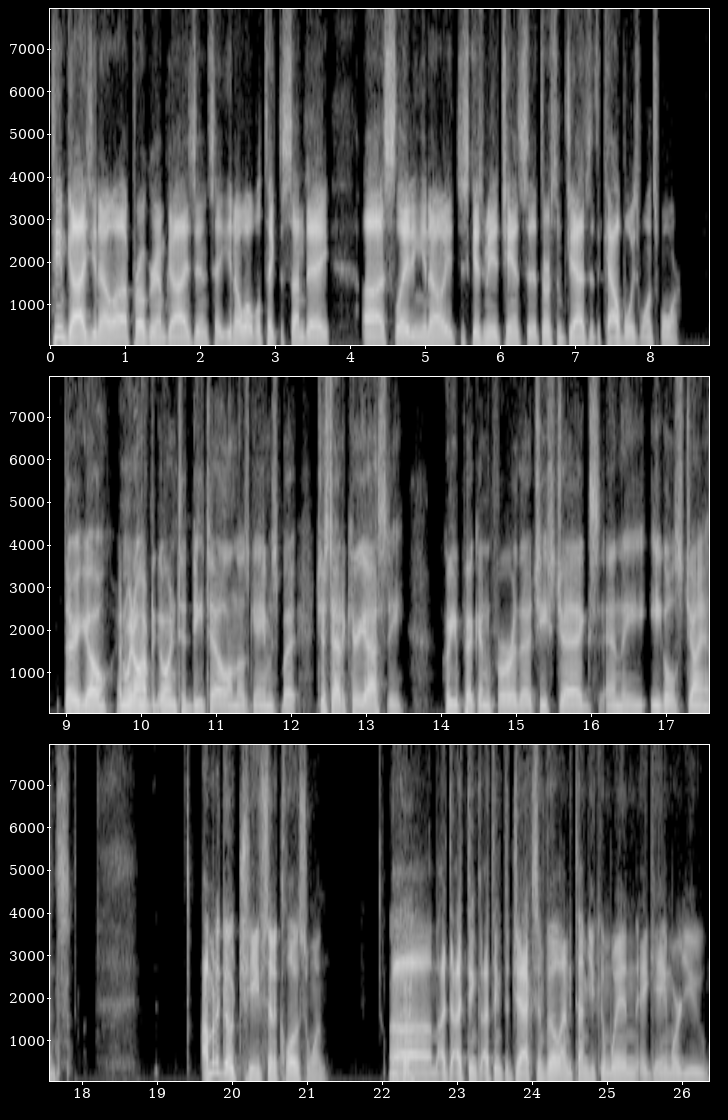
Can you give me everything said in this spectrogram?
team guys, you know, uh, program guys, and say, you know what, we'll take the Sunday uh, slating. You know, it just gives me a chance to throw some jabs at the Cowboys once more. There you go. And we don't have to go into detail on those games, but just out of curiosity, who you picking for the Chiefs, Jags, and the Eagles, Giants? I'm going to go Chiefs in a close one. Okay. Um, I, I think I think the Jacksonville. Anytime you can win a game where you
